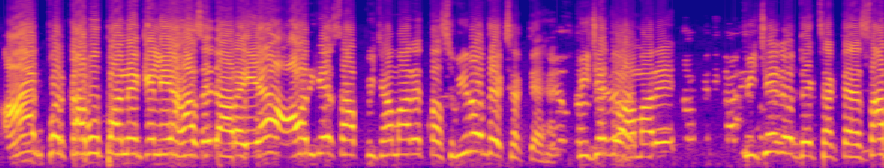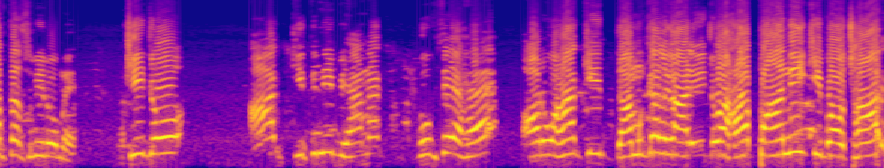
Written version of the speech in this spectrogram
आग पर काबू पाने के लिए यहाँ से जा रही है और ये साफ़ पीछे हमारे तस्वीरों देख सकते हैं पीछे जो हमारे पीछे जो देख सकते हैं साफ़ तस्वीरों में। कि जो आग कितनी भयानक रूप से है और वहाँ की दमकल गाड़ी जो है, पानी की बौछार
